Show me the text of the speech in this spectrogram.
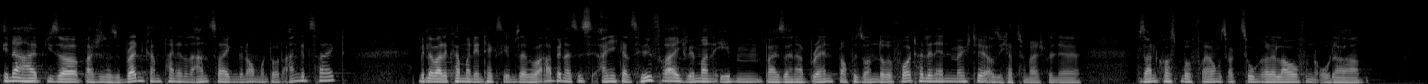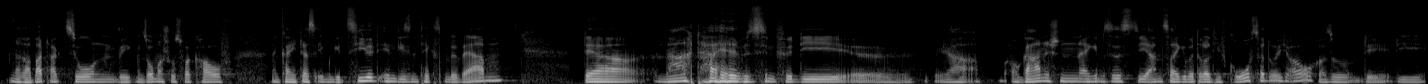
innerhalb dieser beispielsweise Brand-Kampagne dann Anzeigen genommen und dort angezeigt. Mittlerweile kann man den Text eben selber bearbeiten. Das ist eigentlich ganz hilfreich, wenn man eben bei seiner Brand noch besondere Vorteile nennen möchte. Also ich habe zum Beispiel eine Versandkostenbefreiungsaktion gerade laufen oder eine Rabattaktion wegen Sommerschussverkauf, dann kann ich das eben gezielt in diesen Texten bewerben. Der Nachteil ein bisschen für die äh, ja, organischen Ergebnisse ist, die Anzeige wird relativ groß dadurch auch. Also die, die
